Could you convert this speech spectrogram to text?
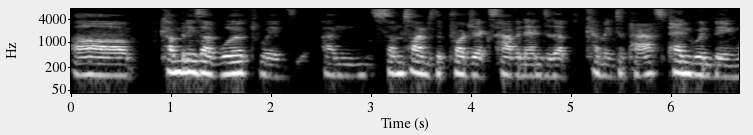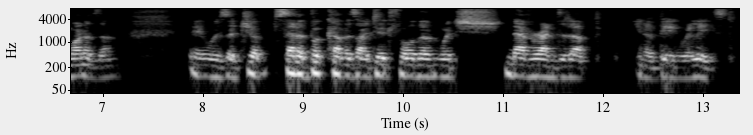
are companies I've worked with, and sometimes the projects haven't ended up coming to pass. Penguin being one of them. It was a set of book covers I did for them, which never ended up, you know, being released.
